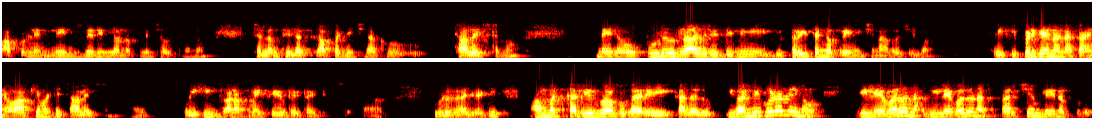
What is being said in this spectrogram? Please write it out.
అప్పుడు నేను నేను ఇంజనీరింగ్లో ఉన్నప్పుడు నేను చదువుతున్నాను. చలం తిలక్ అప్పటి నుంచి నాకు చాలా ఇష్టము. నేను పూడూరు రాజిరెడ్డిని విపరీతంగా ప్రేమించిన ఆ రోజుల్లో. ఇప్పటికైనా నాకు ఆయన వాక్యం అంటే చాలా ఇష్టం. He's one of my favourite writers Puduru Rajireddy. Mohammed Kabir Babu గారి కథలు ఇవన్నీ కూడా నేను వీళ్ళెవరు నా- వీళ్ళెవరూ నాకు పరిచయం లేనప్పుడు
